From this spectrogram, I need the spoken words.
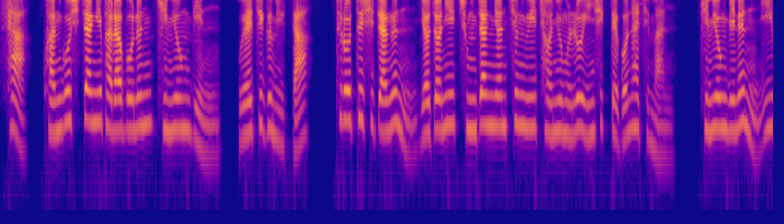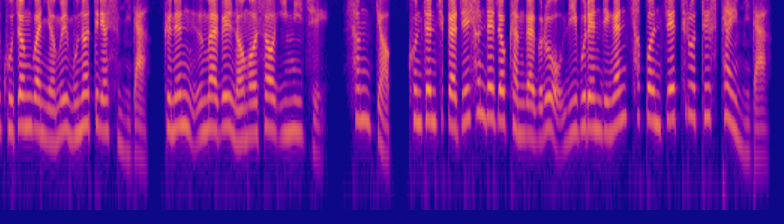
4. 광고 시장이 바라보는 김용빈. 왜 지금일까? 트로트 시장은 여전히 중장년층 위 전유물로 인식되곤 하지만 김용빈은 이 고정관념을 무너뜨렸습니다. 그는 음악을 넘어서 이미지, 성격, 콘텐츠까지 현대적 감각으로 리브랜딩한 첫 번째 트로트 스타입니다.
